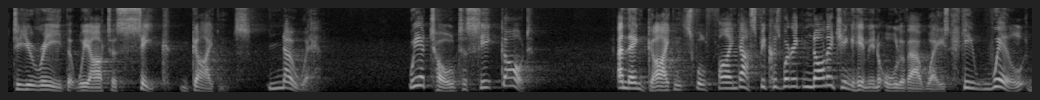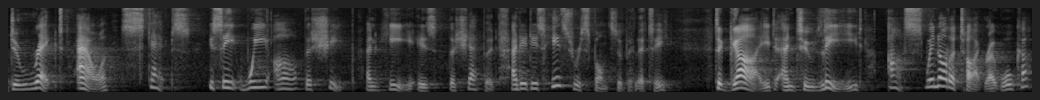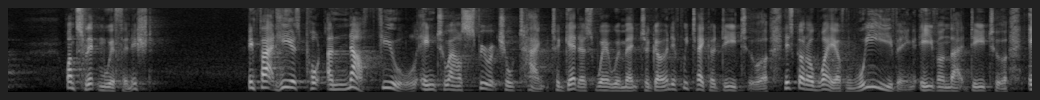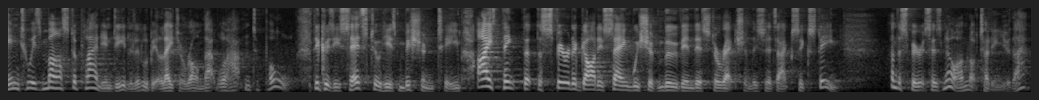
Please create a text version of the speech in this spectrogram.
do you read that we are to seek guidance. Nowhere. We are told to seek God. And then guidance will find us because we're acknowledging Him in all of our ways. He will direct our steps. You see, we are the sheep and he is the shepherd. And it is his responsibility to guide and to lead us. We're not a tightrope walker. One slip and we're finished. In fact, He has put enough fuel into our spiritual tank to get us where we're meant to go. And if we take a detour, He's got a way of weaving even that detour into His master plan. Indeed, a little bit later on, that will happen to Paul because he says to his mission team, I think that the Spirit of God is saying we should move in this direction. This is Acts 16. And the Spirit says, No, I'm not telling you that.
